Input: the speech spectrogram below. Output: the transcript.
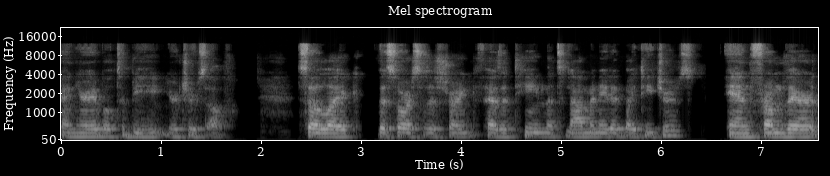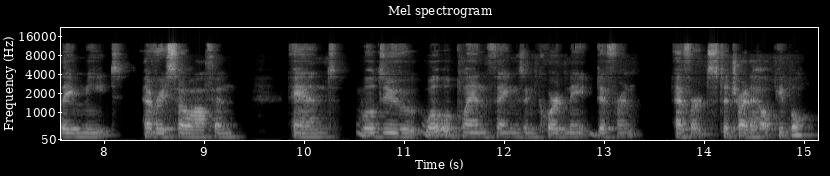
and you're able to be your true self. So, like the Sources of Strength has a team that's nominated by teachers, and from there they meet every so often, and we'll do we'll, we'll plan things and coordinate different efforts to try to help people.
